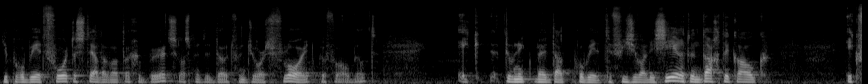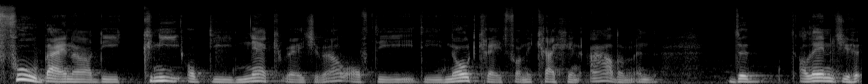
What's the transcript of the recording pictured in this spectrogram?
je probeert voor te stellen wat er gebeurt, zoals met de dood van George Floyd bijvoorbeeld. Ik, toen ik me dat probeerde te visualiseren, toen dacht ik ook, ik voel bijna die knie op die nek, weet je wel, of die, die noodkreet van ik krijg geen adem. En de, alleen het je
